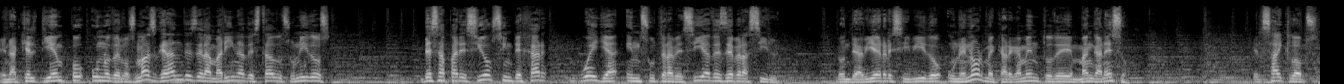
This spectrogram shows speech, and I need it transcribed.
en aquel tiempo uno de los más grandes de la Marina de Estados Unidos, desapareció sin dejar huella en su travesía desde Brasil, donde había recibido un enorme cargamento de manganeso. El Cyclops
